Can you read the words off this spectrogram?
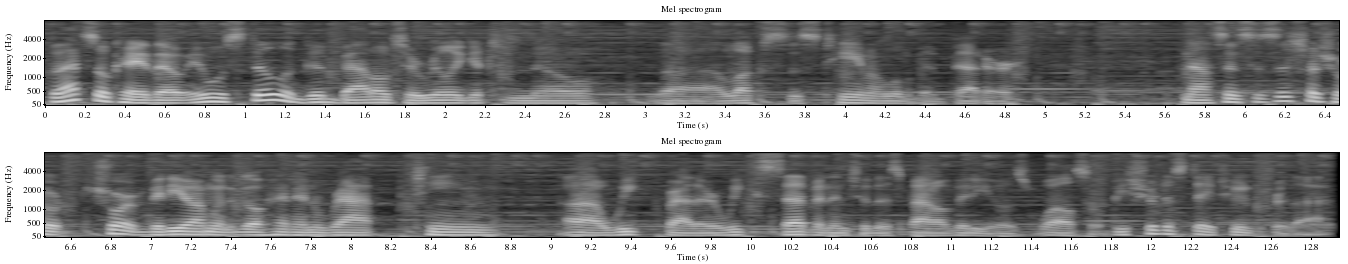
but that's okay, though. It was still a good battle to really get to know uh, Lux's team a little bit better. Now, since this is a short, short video, I'm going to go ahead and wrap Team uh, Week, rather, Week 7 into this battle video as well, so be sure to stay tuned for that.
